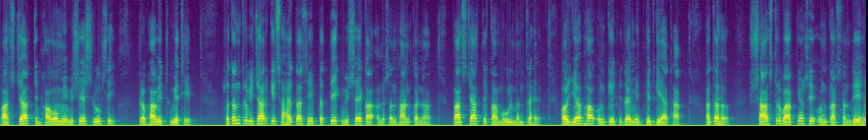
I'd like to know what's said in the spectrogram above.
पाश्चात्य भावों में विशेष रूप से प्रभावित हुए थे। स्वतंत्र विचार की सहायता से प्रत्येक विषय का अनुसंधान करना पाश्चात्य का मूल मंत्र है और यह भाव उनके हृदय में भिद गया था। अतः शास्त्र वाक्यों से उनका संदेह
